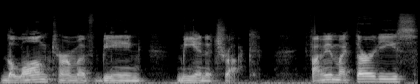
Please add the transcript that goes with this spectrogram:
the long term of being me in a truck. If I'm in my 30s,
